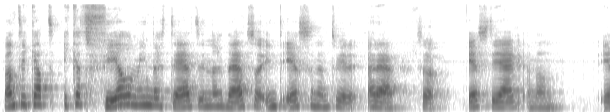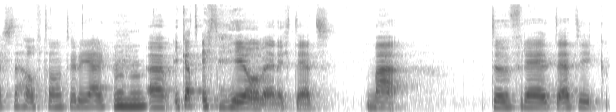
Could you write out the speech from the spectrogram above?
Want ik had, ik had veel minder tijd inderdaad, zo in het eerste en tweede... Ah ja, zo eerste jaar en dan eerste helft van het tweede jaar. Mhm. Ehm, ik had echt heel weinig tijd. Maar de vrije tijd die ik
